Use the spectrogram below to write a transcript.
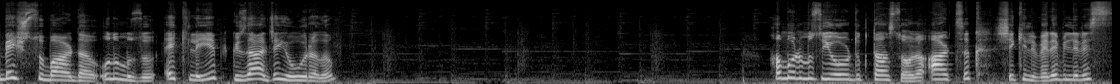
Beş su bardağı unumuzu ekleyip güzelce yoğuralım. Hamurumuzu yoğurduktan sonra artık şekil verebiliriz.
